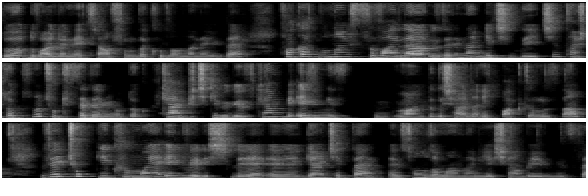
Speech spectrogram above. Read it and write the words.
mevcuttu. Duvarların etrafında kullanılan evde. Fakat bunlar sıvayla üzerinden geçildiği için taş dokusunu çok hissedemiyorduk. Kerpiç gibi gözüken bir evimiz vardı dışarıdan ilk baktığımızda. Ve çok yıkılmaya elverişli, e, gerçekten e, son zamanları yaşayan bir evimizde.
